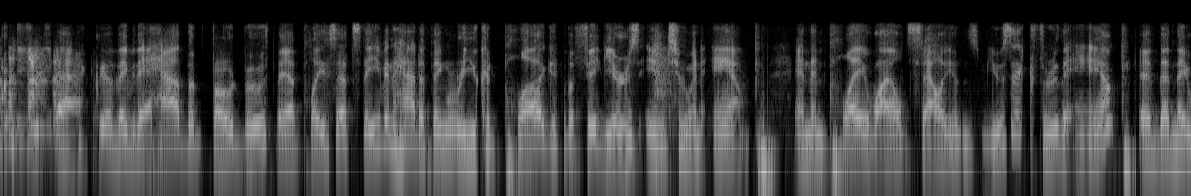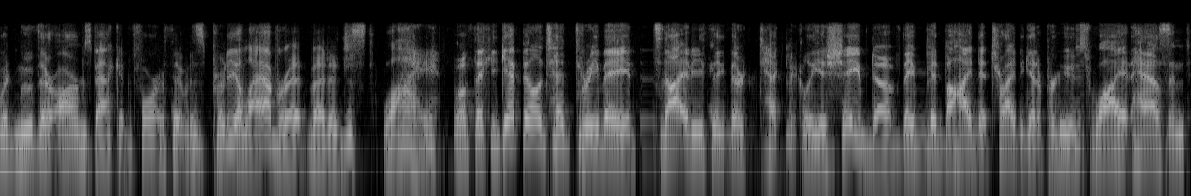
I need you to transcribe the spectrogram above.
what do you react? Maybe they had the phone booth, they had play sets, they even had a thing where you could plug the figures into an amp and then play Wild Stallions music through the amp, and then they would move their arms back and forth. It was pretty elaborate, but it just why? Well, if they could get Bill and Ted 3 made, it's not anything they're technically ashamed of. They've been behind it trying to get it produced. Why it hasn't,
